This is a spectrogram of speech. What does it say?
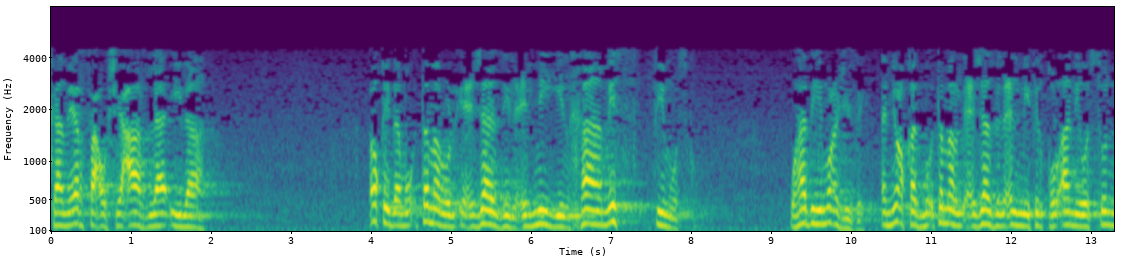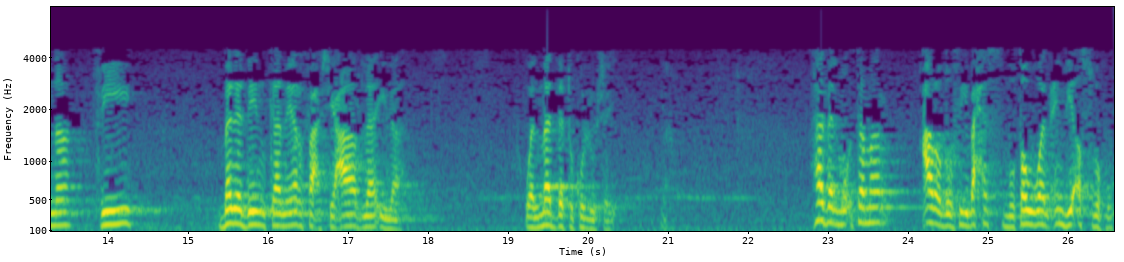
كان يرفع شعار لا إله. عقد مؤتمر الإعجاز العلمي الخامس في موسكو. وهذه معجزة أن يعقد مؤتمر الإعجاز العلمي في القرآن والسنة في بلد كان يرفع شعار لا إله والمادة كل شيء. هذا المؤتمر عرضوا فيه بحث مطول عندي أصله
